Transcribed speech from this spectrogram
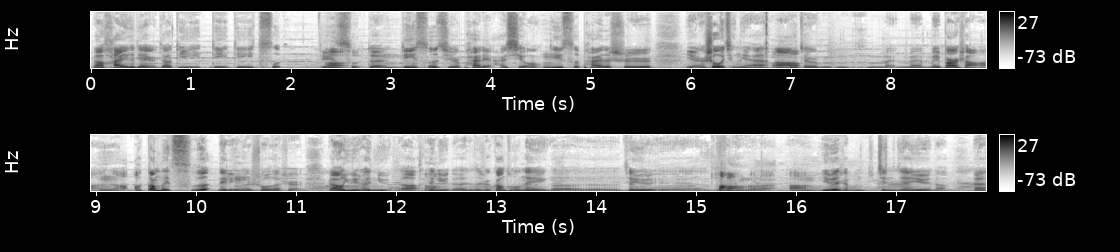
然后还有一个电影叫《第一第一第一次》，第一次啊，对，嗯第一次其实拍的也还行。嗯第一次拍的是也是社会青年啊，哦就是嗯没没没班上啊。嗯啊，刚被辞那里头嗯说的是，然后遇上女的，这哦女的是刚从那个监狱里放出来啊嗯。因为什么进监狱呢？哎，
